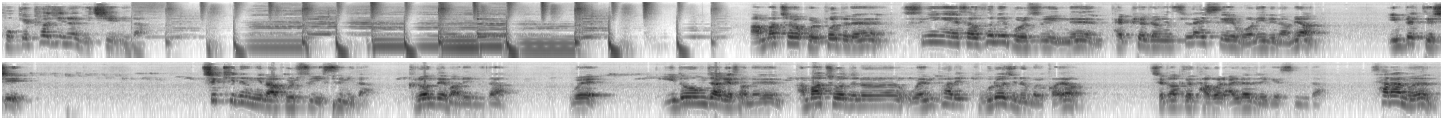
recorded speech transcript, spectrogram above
곧게 펴지는 위치입니다. 아마추어 골퍼들은 스윙에서 흔히 볼 수 있는 대표적인 슬라이스의 원인이라면 임팩트 시 치키능이라 볼 수 있습니다. 그런데 말입니다. 왜? 이 동작에서는 아마추어들은 왼팔이 구부러지는 걸까요? 제가 그 답을 알려드리겠습니다. 사람은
